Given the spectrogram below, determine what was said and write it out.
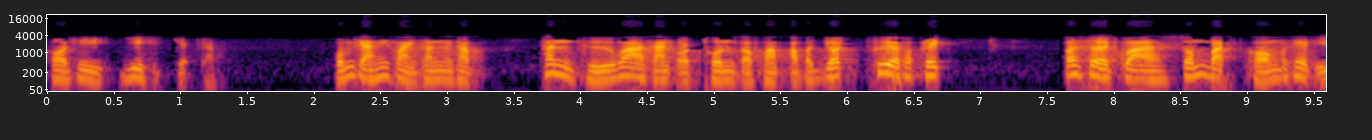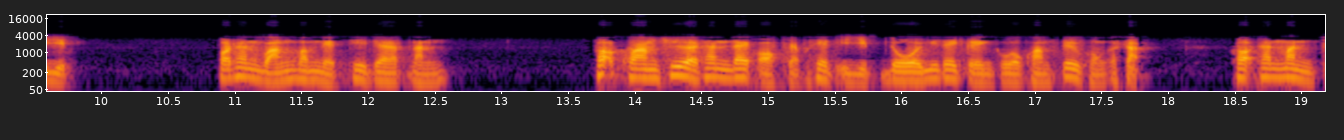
ข้อที่ยี่สิบเจ็ดครับ ผมจะให้ฟังครั้งนะครับ ท่านถือว่าการอดทนต่อความอัปยศเพื่อพระคริสต์ประเสริฐกว่าสมบัติของประเทศอียิปต์เพราะท่านหวังบำเหน็จที่จะรับนั้น เพราะความเชื่อท่านได้ออกจากประเทศอียิปต์โดยไม่ได้เกรงกลัวความตื้อของกษัตริย์ เพราะท่านมั่นใจ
